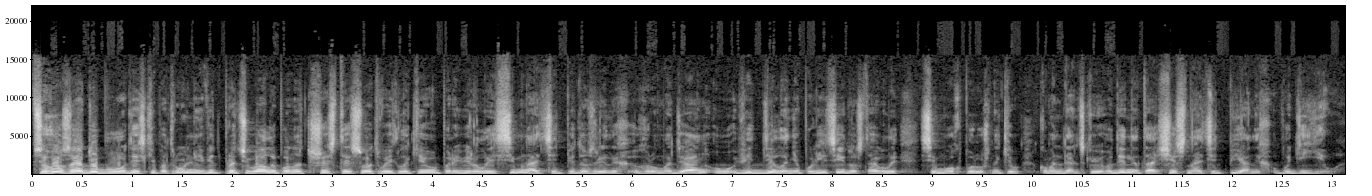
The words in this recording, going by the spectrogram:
Всього за добу одеські патрульні відпрацювали понад 600 викликів, перевірили 17 підозрілих громадян. У відділення поліції доставили сімох порушників комендантської години та 16 п'яних водіїв.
